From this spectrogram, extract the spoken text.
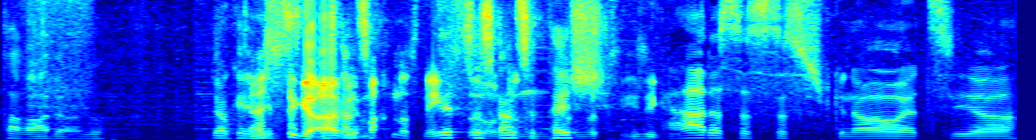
Parade, also. Ja, okay, Ja, ist egal, das wir ganze- machen das nächste. jetzt das ganze dann- Pech. Ja, das, das, das, genau, jetzt hier.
